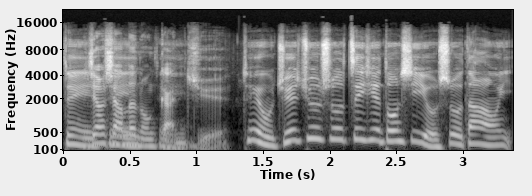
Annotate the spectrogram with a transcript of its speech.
对，比较像那种感觉。对，对，对，我觉得就是说这些东西有时候当然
